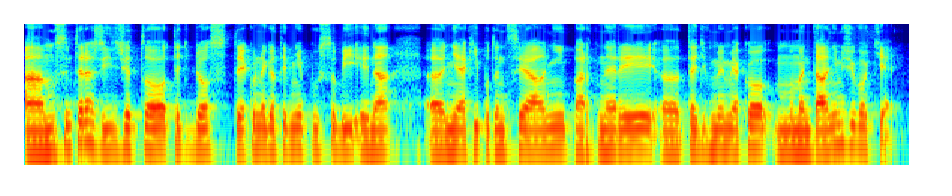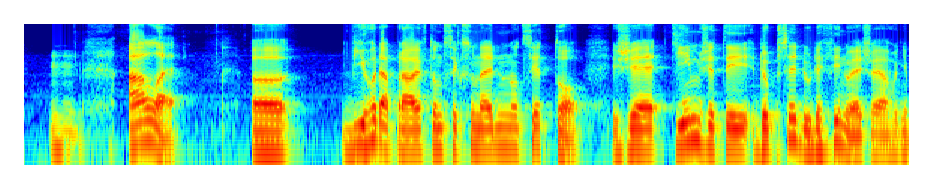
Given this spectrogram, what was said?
a musím teda říct, že to teď dost jako negativně působí i na uh, nějaký potenciální partnery uh, teď v mém jako momentálním životě. Mm-hmm. Ale uh, Výhoda právě v tom sexu na jednu noc je to, že tím, že ty dopředu definuješ, a já hodně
